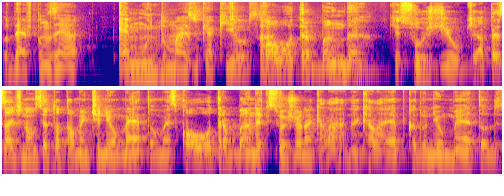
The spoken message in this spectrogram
o Deftones é, é muito mais do que aquilo, sabe? Qual outra banda que surgiu, que apesar de não ser totalmente new metal, mas qual outra banda que surgiu naquela, naquela época do new metal, do,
